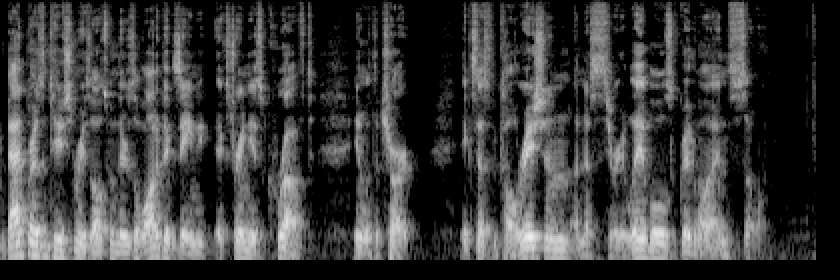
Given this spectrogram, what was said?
Bad presentation results when there's a lot of extraneous cruft in with the chart. Excessive coloration, unnecessary labels, grid lines, so on.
